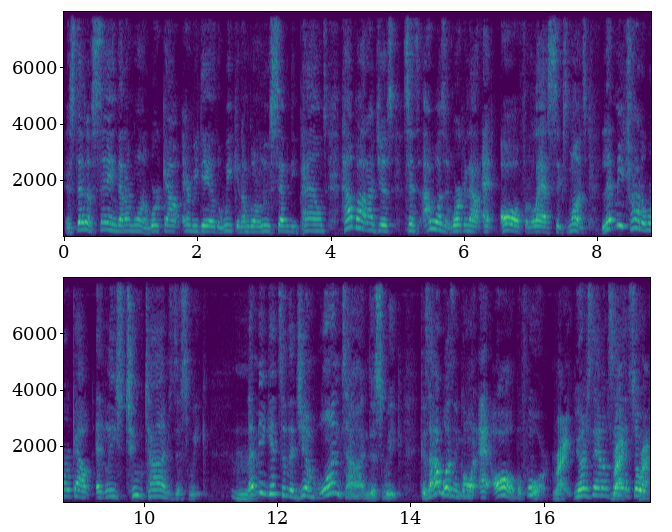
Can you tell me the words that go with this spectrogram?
instead of saying that I'm going to work out every day of the week and I'm going to lose seventy pounds. How about I just since I wasn't working out at all for the last six months, let me try to work out at least two times this week. Mm. Let me get to the gym one time this week because I wasn't going at all before. Right. You understand what I'm saying? Right, so right.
